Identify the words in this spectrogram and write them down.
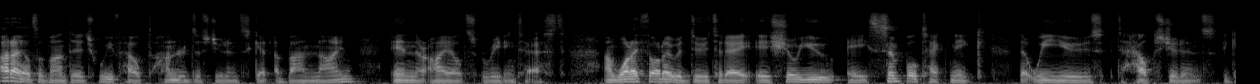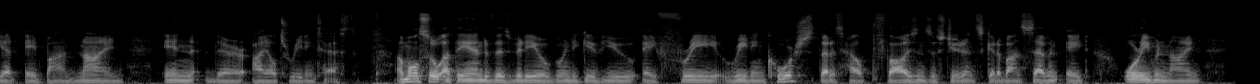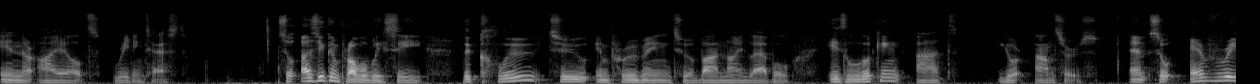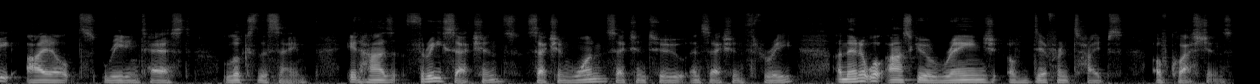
At IELTS Advantage, we've helped hundreds of students get a band 9 in their IELTS reading test. And what I thought I would do today is show you a simple technique that we use to help students get a band 9 in their IELTS reading test. I'm also at the end of this video going to give you a free reading course that has helped thousands of students get a band 7, 8 or even 9 in their IELTS reading test. So as you can probably see, the clue to improving to a band 9 level is looking at your answers. And um, so every IELTS reading test looks the same. It has three sections, section 1, section 2 and section 3 and then it will ask you a range of different types of questions.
